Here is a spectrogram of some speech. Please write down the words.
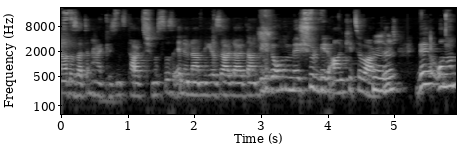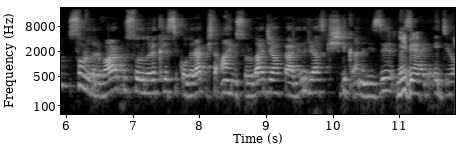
dünyada zaten herkesin tartışmasız en önemli yazarlardan biri ve onun meşhur bir anketi vardır. Hı hı. Ve onun soruları var. Bu sorulara klasik olarak işte aynı sorular cevap verdiğinde biraz kişilik analizi Gibi. vesaire ediyor.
